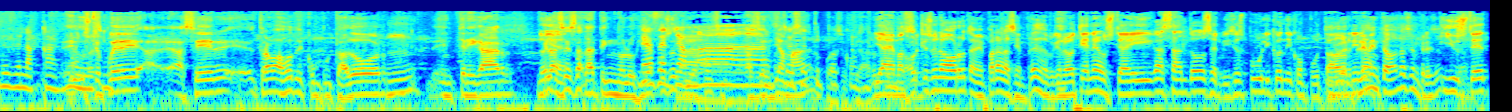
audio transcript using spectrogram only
Desde la casa. Eh. Usted puede a- hacer eh, trabajo de computador, de entregar, No, gracias ya. a la tecnología. De hacer cosas llamadas, hacer llamadas, ese tipo de claro. Y además porque es un ahorro también para las empresas, porque no lo tiene usted ahí gastando servicios públicos ni computador Lo ni implementado nada. en las empresas. Y usted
